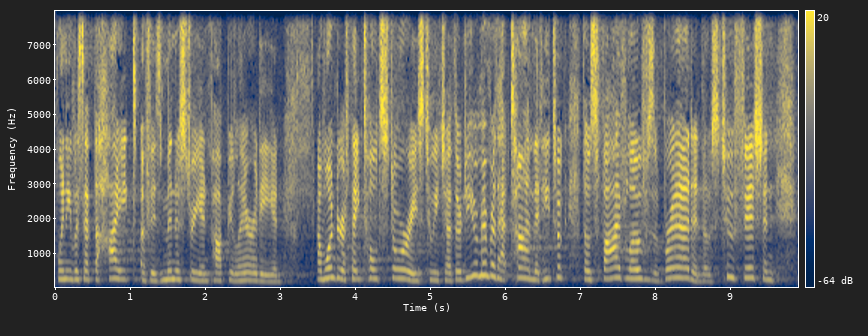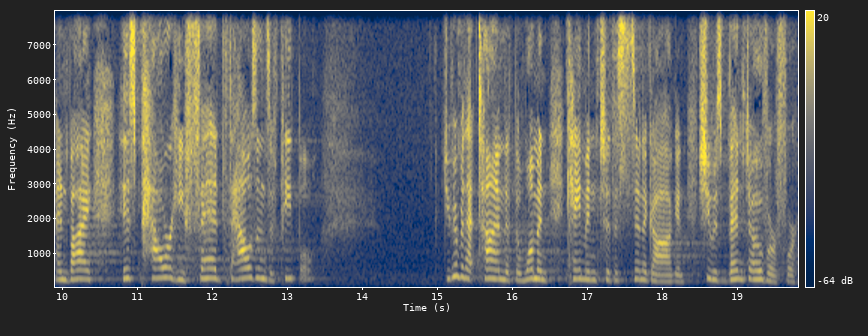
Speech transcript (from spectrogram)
when he was at the height of his ministry and popularity. And I wonder if they told stories to each other. Do you remember that time that he took those five loaves of bread and those two fish, and, and by his power, he fed thousands of people? Do you remember that time that the woman came into the synagogue and she was bent over for,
